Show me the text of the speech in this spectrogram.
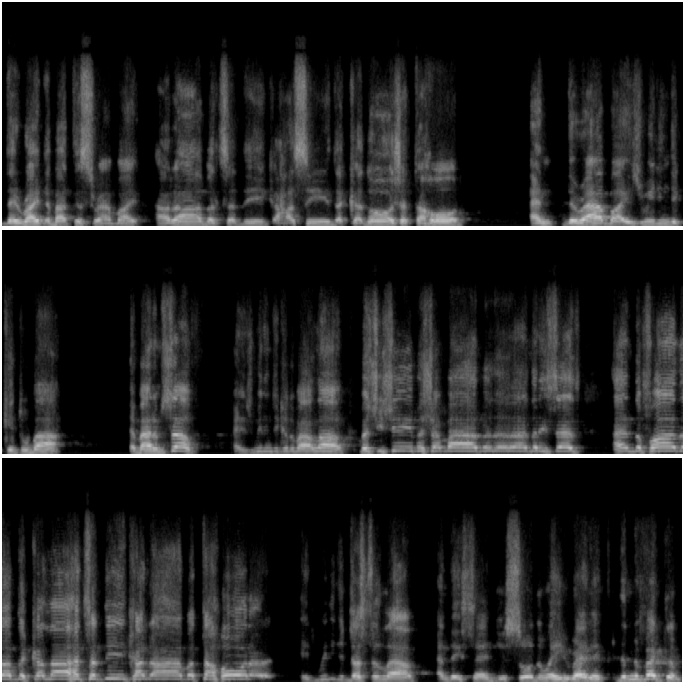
they write about this rabbi, Harab, a tzaddik, a hasid, a kadosh, a tahor. And the rabbi is reading the ketubah about himself. And he's reading the ketubah aloud. B'shishi, b'shabbat, then he says, and the father of the kala, tzaddik, harab, a tahor. He's reading it just as loud. And they said, you saw the way he read it, it didn't affect him,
